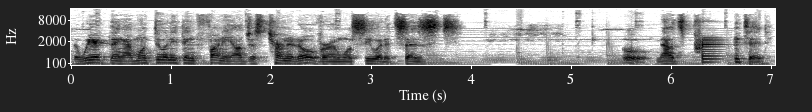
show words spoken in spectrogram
The weird thing, I won't do anything funny. I'll just turn it over and we'll see what it says. Ooh, now it's printed.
